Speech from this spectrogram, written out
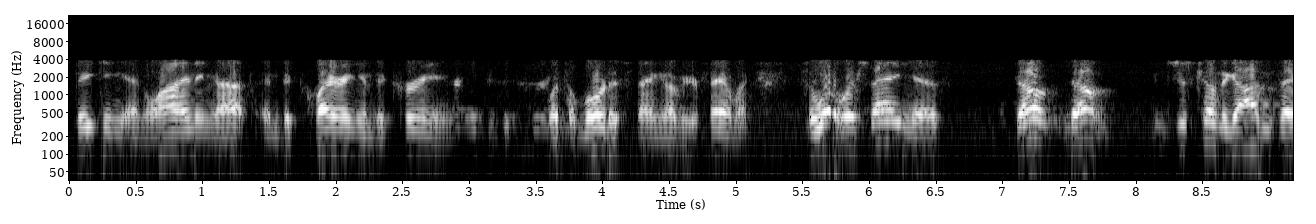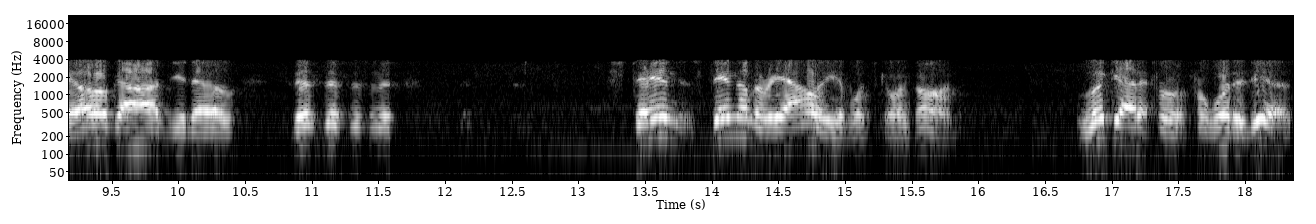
speaking and lining up and declaring and decreeing what the Lord is saying over your family. So what we're saying is, don't don't just come to God and say, "Oh God, you know, this, this, this, and this." Stand stand on the reality of what's going on. Look at it for for what it is,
